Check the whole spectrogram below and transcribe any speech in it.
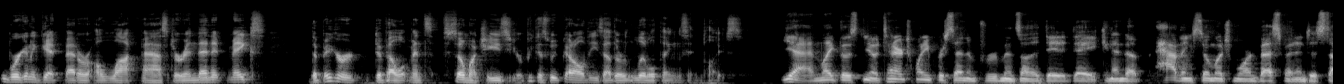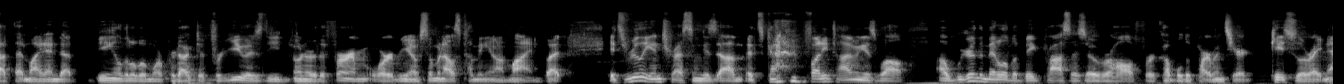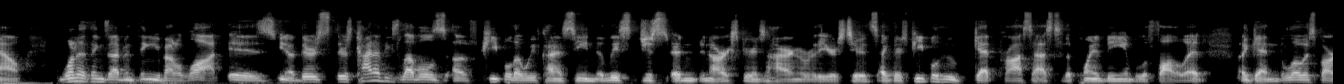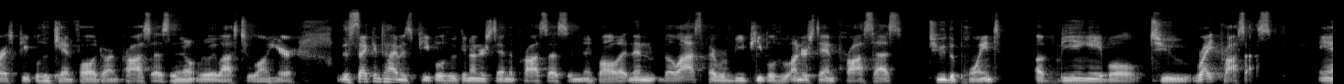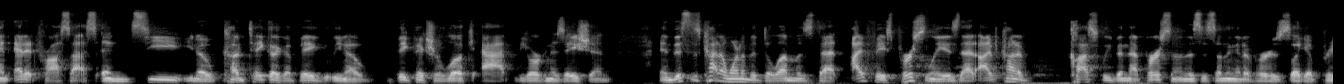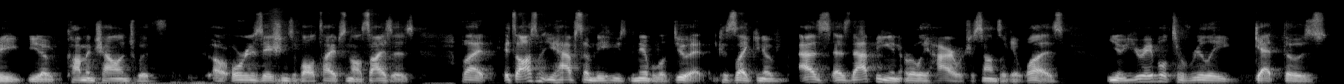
we're going to get better a lot faster and then it makes the bigger developments so much easier because we've got all these other little things in place. Yeah, and like those, you know, 10 or 20% improvements on the day to day can end up having so much more investment into stuff that might end up being a little bit more productive for you as the owner of the firm or, you know, someone else coming in online. But it's really interesting because um, it's kind of funny timing as well. Uh, we're in the middle of a big process overhaul for a couple departments here at Casewheeler right now one of the things I've been thinking about a lot is, you know, there's there's kind of these levels of people that we've kind of seen, at least just in, in, our experience in hiring over the years too. It's like there's people who get process to the point of being able to follow it. Again, the lowest bar is people who can't follow a darn process and they don't really last too long here. The second time is people who can understand the process and, and follow it. And then the last part would be people who understand process to the point of being able to write process and edit process and see, you know, of take like a big, you know, big picture look at the organization. And this is kind of one of the dilemmas that I've faced personally is that I've kind of classically been that person. And this is something that I've heard is like a pretty, you know, common challenge with uh, organizations of all types and all sizes. But it's awesome that you have somebody who's been able to do it because, like, you know, as as that being an early hire, which it sounds like it was, you know, you're able to really get those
